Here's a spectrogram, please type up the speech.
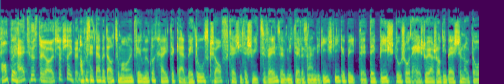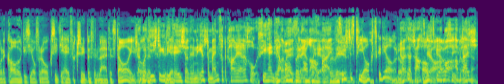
aber, hat für das Trio geschrieben. Aber oder? es hat eben dazu mal nicht viele Möglichkeiten gegeben. Wenn du es geschafft hast, in der Schweizer Fernsehen mit dieser Sendung einsteigen, bitte, dann bist du schon, dann hast du ja schon die besten Autoren gehabt, weil die sind ja froh gewesen, die haben einfach geschrieben, für wer das da ist. Ja gut, einsteigen bitte ist ja der erste Moment von der Karriere gekommen. Sie haben ja, ja da müssen aber, aber, aber, was ist das gewesen? 80er Jahre, Ja, das ist 80er, 80er Jahre. Aber, aber also. ist,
